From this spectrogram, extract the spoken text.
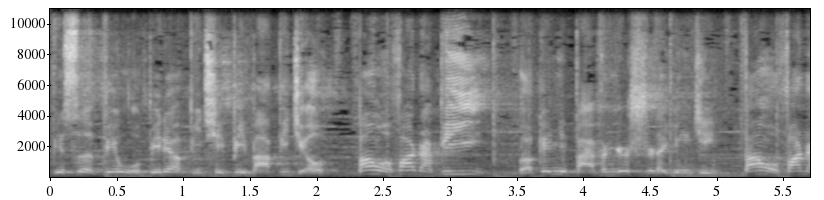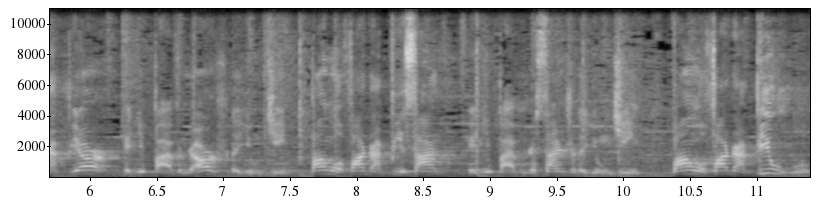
B 四、B 五、B 六、B 七、B 八、B 九，帮我发展 B 一。我要给你百分之十的佣金，帮我发展 B 二，给你百分之二十的佣金，帮我发展 B 三，给你百分之三十的佣金，帮我发展 B 五，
